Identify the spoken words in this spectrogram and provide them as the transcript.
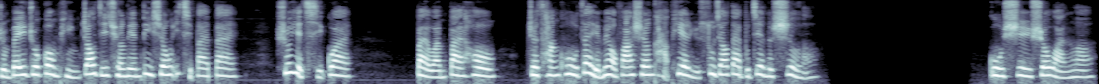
准备一桌贡品，召集全连弟兄一起拜拜。说也奇怪，拜完拜后。这仓库再也没有发生卡片与塑胶袋不见的事了。故事说完了。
